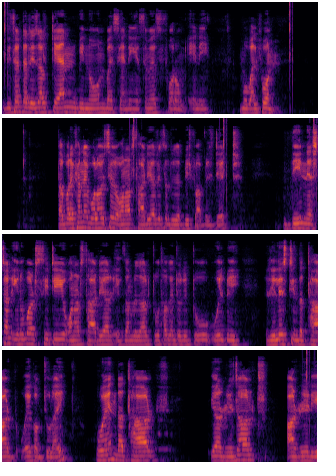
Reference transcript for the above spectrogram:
Besides, the result can be known by sending SMS from any mobile phone. তারপর এখানে বলা হয়েছে অনার্স থার্ড ইয়ার রেজাল্ট দু হাজার publish date the national university honours third year exam result two thousand twenty two will be released in the third week of July when the third year result are ready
